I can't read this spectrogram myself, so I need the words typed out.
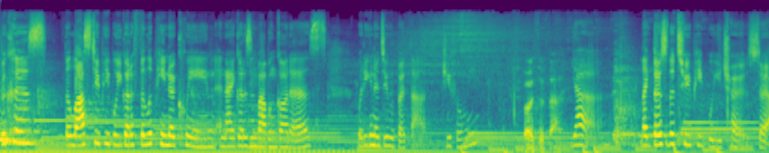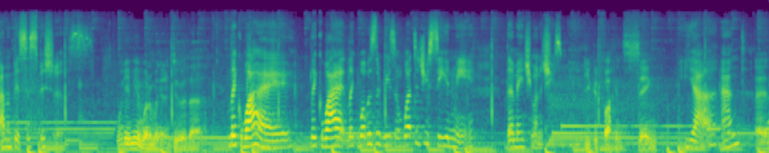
Because the last two people, you got a Filipino queen and now you got a Zimbabwean goddess. What are you gonna do with both that? Do you feel me? Both of that. Yeah. Like those are the two people you chose, so I'm a bit suspicious. What do you mean? What am I gonna do with that? Like why? Like why? Like what was the reason? What did you see in me that made you want to choose me? You could fucking sing, Yeah, and? and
